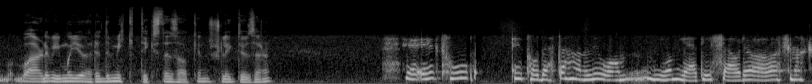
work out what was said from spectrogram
Hva er det vi må gjøre den viktigste saken, slik du ser det? Jeg, tror, jeg tror dette handler jo om, mye om ledelse. og Det har vært snakk,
